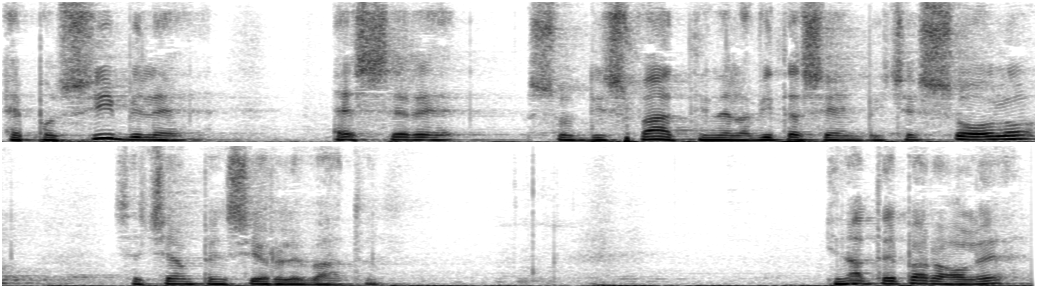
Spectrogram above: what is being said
È possibile essere soddisfatti nella vita semplice solo se c'è un pensiero elevato. In altre parole,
